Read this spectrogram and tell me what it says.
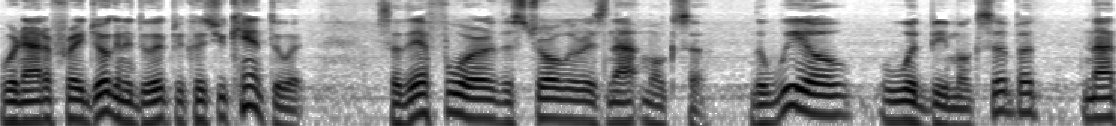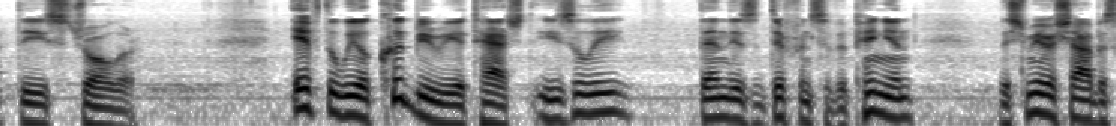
we're not afraid you're going to do it because you can't do it. So therefore, the stroller is not muksa. The wheel would be muksa, but not the stroller. If the wheel could be reattached easily, then there's a difference of opinion. The Shmir Shabbos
